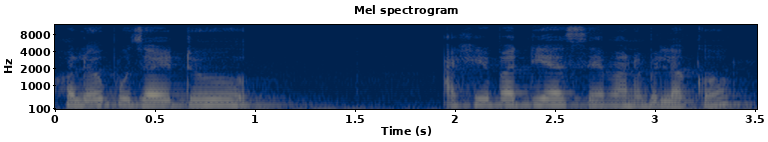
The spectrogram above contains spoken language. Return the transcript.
হ'লেও পূজাৰীটো আশীৰ্বাদ দি আছে মানুহবিলাকক।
